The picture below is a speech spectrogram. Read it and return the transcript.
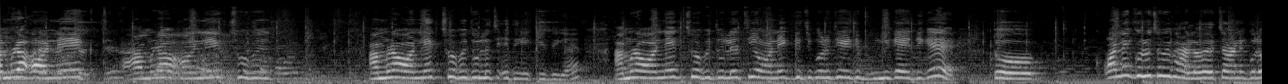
আমরা অনেক আমরা অনেক ছবি আমরা অনেক ছবি তুলেছি। এদিকে কি দিকে আমরা অনেক ছবি তুলেছি অনেক কিছু করেছি এই যে ভূমিকা এদিকে। তো অনেকগুলো ছবি ভালো হয়েছে অনেকগুলো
